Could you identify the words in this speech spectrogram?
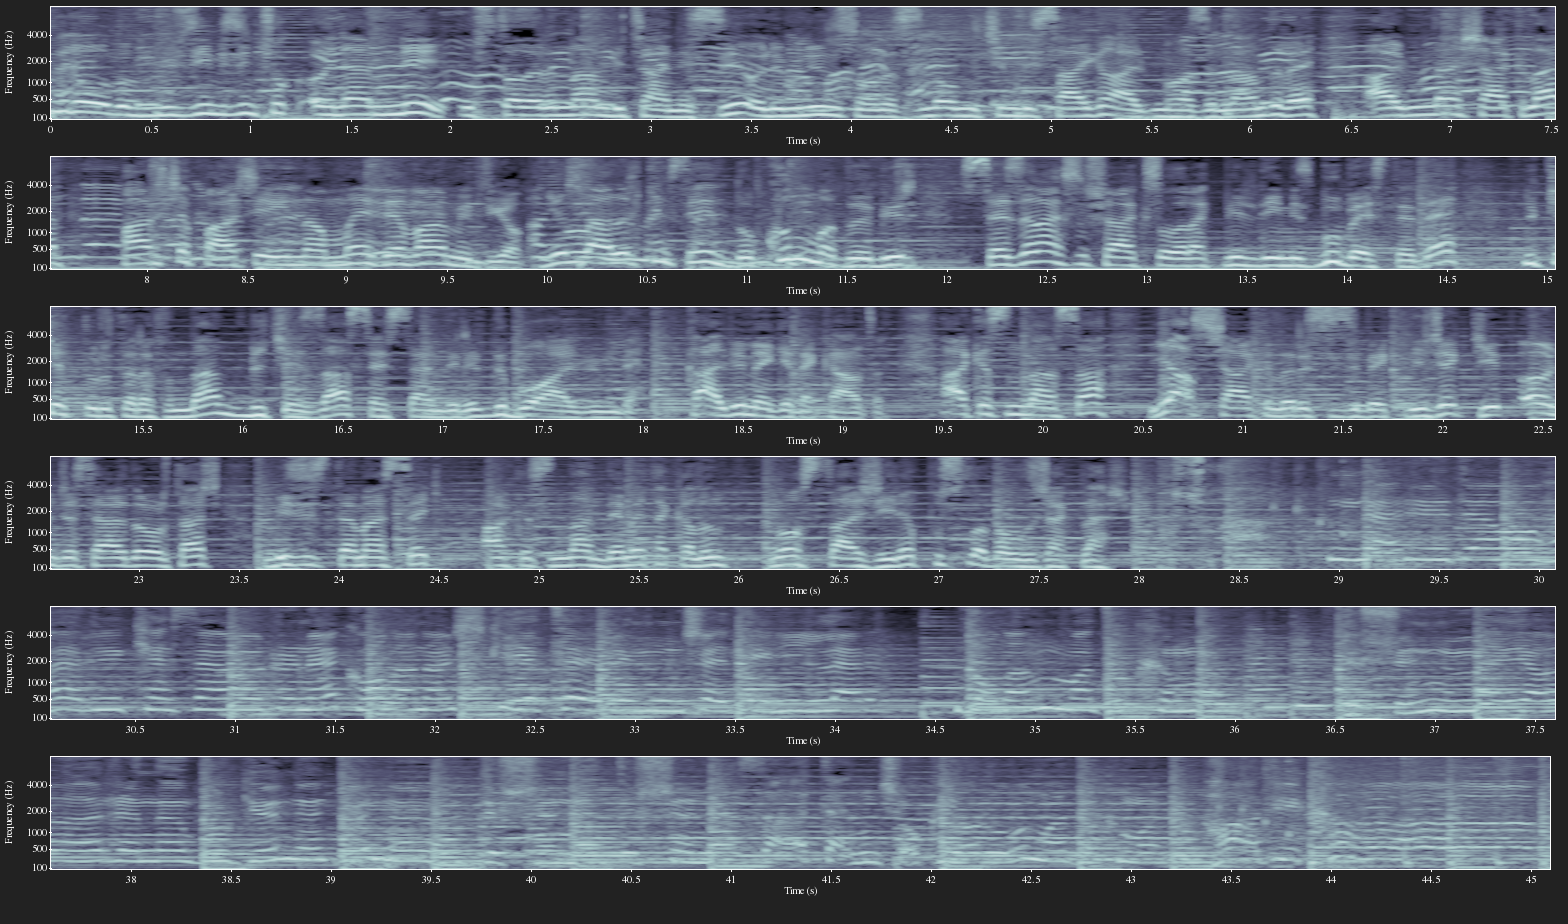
Demiroğlu müziğimizin çok önemli ustalarından bir tanesi. Ölümünün sonrasında onun için bir saygı albümü hazırlandı ve albümden şarkılar parça parça yayınlanmaya devam ediyor. Yıllardır kimsenin dokunmadığı bir Sezen Aksu şarkısı olarak bildiğimiz bu bestede Nükhet Duru tarafından bir kez daha seslendirildi bu albümde. Kalbim Ege'de kaldı. Arkasındansa yaz şarkıları sizi bekleyecek ki önce Serdar Ortaç biz istemezsek arkasından Demet Akalın nostaljiyle pusulada olacaklar. Herkese örnek olan aşk yeterince diller dolanmadık mı? Düşünme yarını, bugünü, dünü Düşüne düşüne zaten çok yorulmadık mı? Hadi kal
